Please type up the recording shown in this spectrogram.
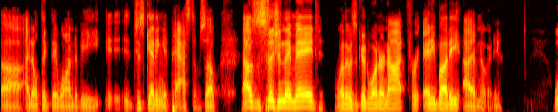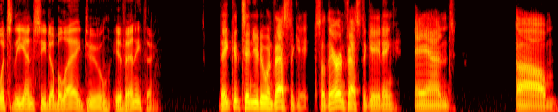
Uh, I don't think they wanted to be it, it, just getting it past them. So that was a decision they made. Whether it was a good one or not for anybody, I have no idea. What's the NCAA do, if anything? They continue to investigate. So they're investigating, and um,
